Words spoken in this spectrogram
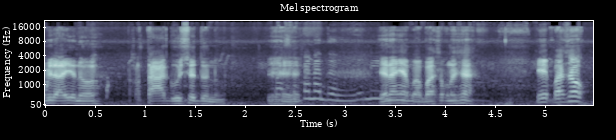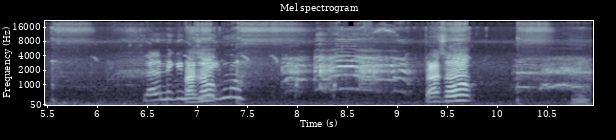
Kabila yun oh. Nakatago siya doon oh. Pasok ka na dun. Dali. Yan na yan, papasok na siya. Eh, pasok! Lalamigin yung leeg mo. Pasok! Hmm.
